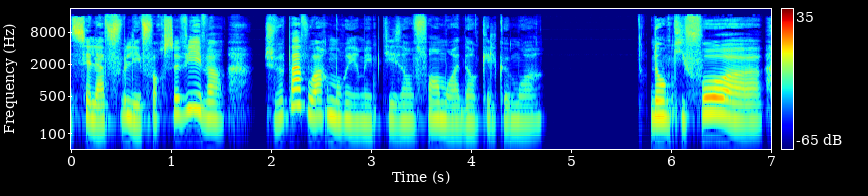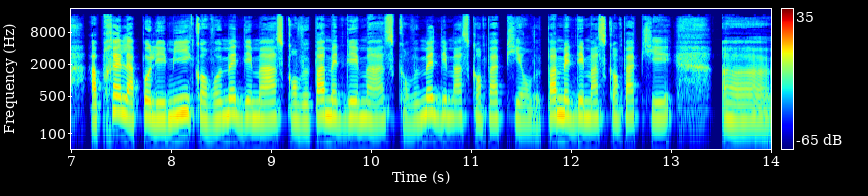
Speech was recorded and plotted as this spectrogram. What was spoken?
c'est les forces vives. Je veux pas voir mourir mes petits enfants, moi, dans quelques mois. Donc il faut, euh, après la polémique, on veut mettre des masques, on veut pas mettre des masques, on veut mettre des masques en papier, on veut pas mettre des masques en papier. Euh,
